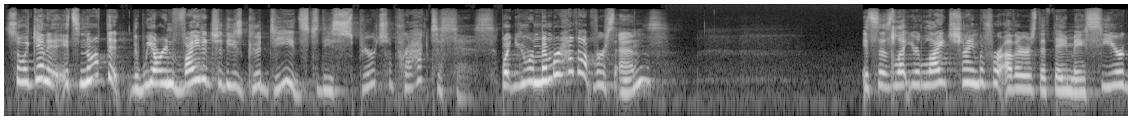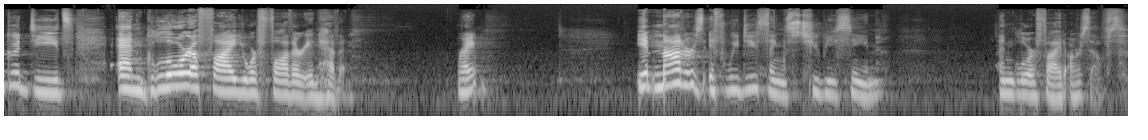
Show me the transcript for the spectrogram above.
So, again, it's not that we are invited to these good deeds, to these spiritual practices. But you remember how that verse ends? It says, Let your light shine before others that they may see your good deeds and glorify your Father in heaven. Right? It matters if we do things to be seen and glorified ourselves.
